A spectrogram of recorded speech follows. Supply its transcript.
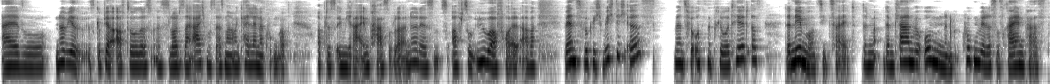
Also, ne, wir, es gibt ja oft so, dass, Leute sagen, ah, ich muss erstmal in meinen Kalender gucken, ob, ob das irgendwie reinpasst oder, ne, der ist oft so übervoll. Aber wenn es wirklich wichtig ist, wenn es für uns eine Priorität ist, dann nehmen wir uns die Zeit. Dann, dann planen wir um, dann gucken wir, dass es reinpasst.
